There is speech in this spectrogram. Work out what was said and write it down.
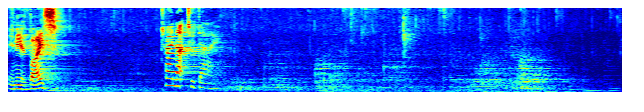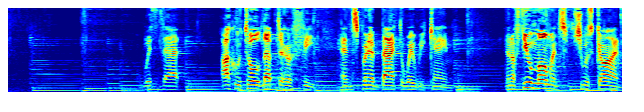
Any advice? Try not to die. With that, Hakuto leapt to her feet and sprinted back the way we came. In a few moments, she was gone,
